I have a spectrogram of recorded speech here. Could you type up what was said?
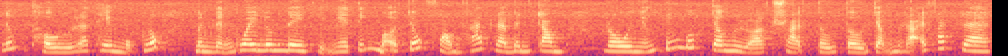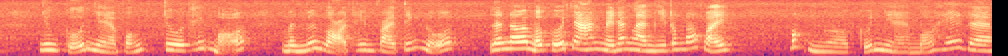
Đứng thừ ra thêm một lúc mình định quay lưng đi thì nghe tiếng mở chốt phòng phát ra bên trong, rồi những tiếng bước chân loạt soạt từ từ chậm rãi phát ra. Nhưng cửa nhà vẫn chưa thấy mở, mình mới gọi thêm vài tiếng nữa. Lên ơi, mở cửa cho anh, mày đang làm gì trong đó vậy? Bất ngờ cửa nhà mở hé ra,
